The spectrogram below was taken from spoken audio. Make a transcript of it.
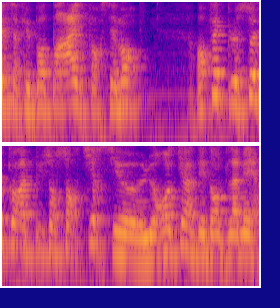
Ouais, ça fait pas pareil, forcément. En fait, le seul qui aurait pu s'en sortir, c'est euh, le requin des dents de la mer.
